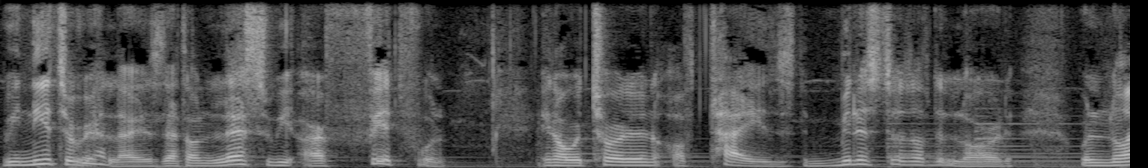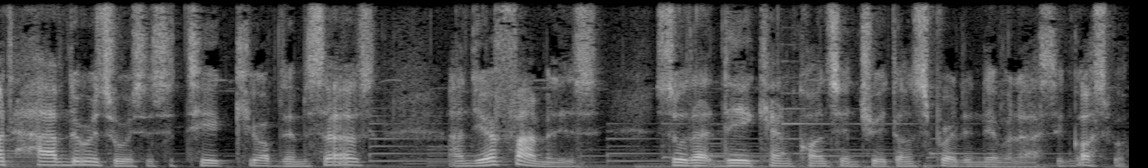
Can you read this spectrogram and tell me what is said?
We need to realize that unless we are faithful in our return of tithes, the ministers of the Lord will not have the resources to take care of themselves and their families so that they can concentrate on spreading the everlasting gospel.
